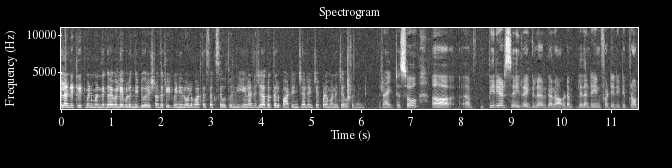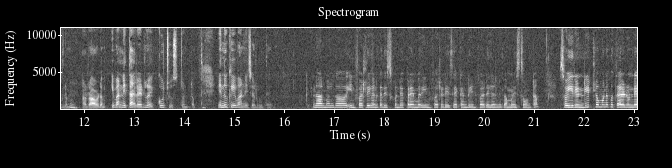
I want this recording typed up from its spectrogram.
ఎలాంటి ట్రీట్మెంట్ మన దగ్గర అవైలబుల్ ఉంది? డ్యూరేషన్ ఆఫ్ ద ట్రీట్మెంట్ ఎన్ని రోజులు వాడితే సక్సెస్ అవుతుంది? ఎలాంటి జాగ్రత్తలు పాటించాలి అని చెప్పడం అనేది జరుగుతుందండి. రైట్ సో పీరియడ్స్ ఇర్రెగ్యులర్గా రావడం లేదంటే ఇన్ఫర్టిలిటీ ప్రాబ్లం రావడం ఇవన్నీ థైరాయిడ్లో ఎక్కువ చూస్తుంటాం. ఎందుకు ఇవన్నీ జరుగుతాయి? నార్మల్గా ఇన్ఫర్టిలిటీ కనుక తీసుకుంటే ప్రైమరీ ఇన్ఫర్టిలిటీ సెకండరీ ఇన్ఫర్టిలిటీ అని గమనిస్తూ ఉంటాం. సో ఈ రెండిట్లో మనకు థైరాయిడ్ ఉండే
